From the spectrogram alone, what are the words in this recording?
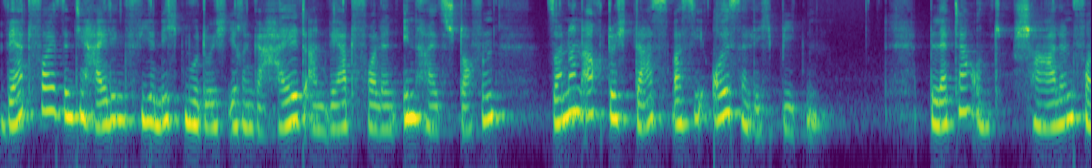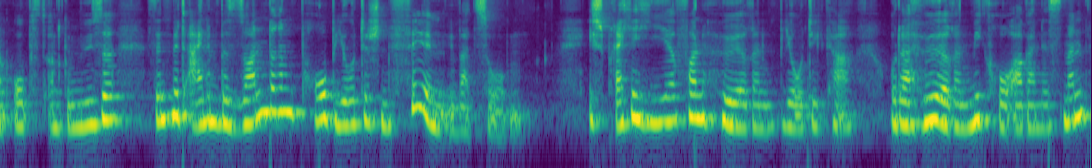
Wertvoll sind die heiligen vier nicht nur durch ihren Gehalt an wertvollen Inhaltsstoffen, sondern auch durch das, was sie äußerlich bieten. Blätter und Schalen von Obst und Gemüse sind mit einem besonderen probiotischen Film überzogen. Ich spreche hier von höheren Biotika oder höheren Mikroorganismen,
